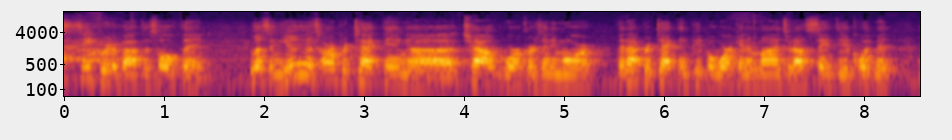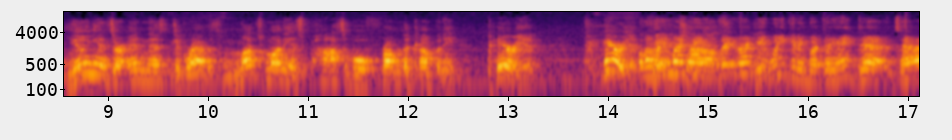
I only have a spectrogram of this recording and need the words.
secret about this whole thing. Listen, unions aren't protecting uh, child workers anymore. They're not protecting people working in mines without safety equipment. Unions are in this to grab as much money as possible from the company. Period. Period. Well, okay, they might Charles? be they might be weakening, but they ain't dead. It's out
